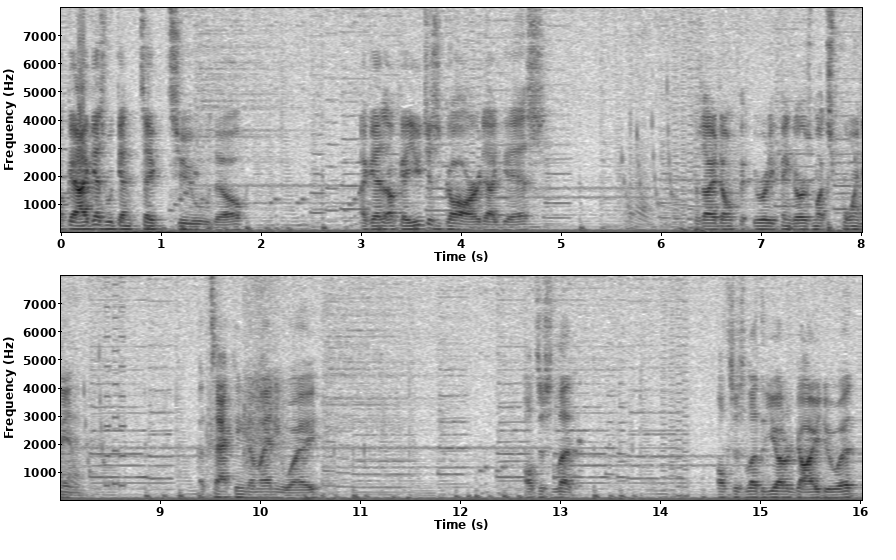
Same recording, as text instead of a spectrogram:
Okay, I guess we can take two though. I guess, okay, you just guard, I guess. Because I don't really think there's much point in attacking them anyway. I'll just let... I'll just let the other guy do it.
